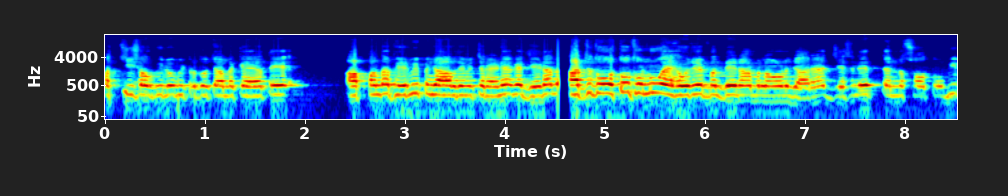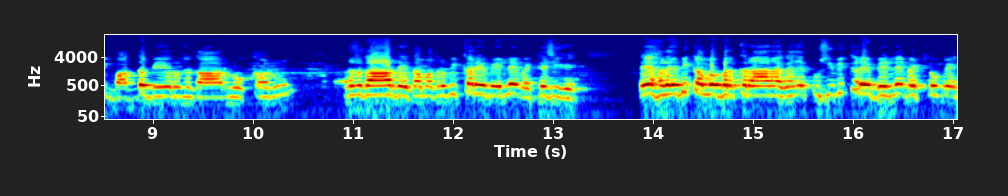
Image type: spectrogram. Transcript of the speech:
2500 ਕਿਲੋਮੀਟਰ ਤੋਂ ਚੱਲ ਕੇ ਆਇਆ ਤੇ ਆਪਾਂ ਦਾ ਫਿਰ ਵੀ ਪੰਜਾਬ ਦੇ ਵਿੱਚ ਰਹਿਣੇ ਆਗੇ ਜਿਹੜਾ ਅੱਜ ਦੋਸਤੋ, ਤੁਹਾਨੂੰ ਇਹੋ ਜਿਹੇ ਬੰਦੇ ਨਾਲ ਮਿਲਾਉਣ ਜਾ ਰਿਹਾ ਜਿਸ ਨੇ 300 ਤੋਂ ਵੀ ਵੱਧ ਬੇਰੁਜ਼ਗਾਰ ਲੋਕਾਂ ਨੂੰ ਰੁਜ਼ਗਾਰ ਦੇਤਾ, ਮਤਲਬ ਵੀ ਘਰੇ ਵਿਹਲੇ ਬੈਠੇ ਸੀਗੇ। ਤੇ ਹਲੇ ਵੀ ਕੰਮ ਬਰਕਰਾਰ ਹੈਗਾ ਜੇ, ਤੁਸੀਂ ਵੀ ਘਰੇ ਵਿਹਲੇ ਬੈਠੋਗੇ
